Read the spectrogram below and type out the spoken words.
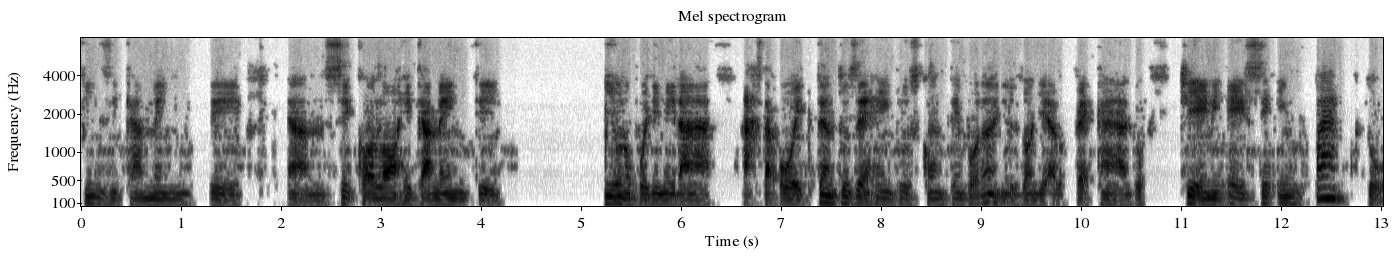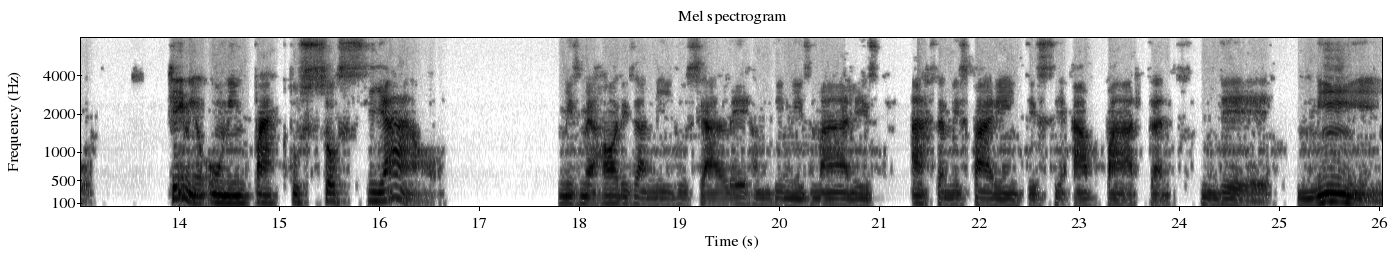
fisicamente, um, psicologicamente, e uno pode mirar hasta hoje tantos exemplos contemporâneos onde o pecado tem esse impacto, tem um impacto social mis mejores amigos se alejam de mis males, hasta mis parentes se apartam de mim.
